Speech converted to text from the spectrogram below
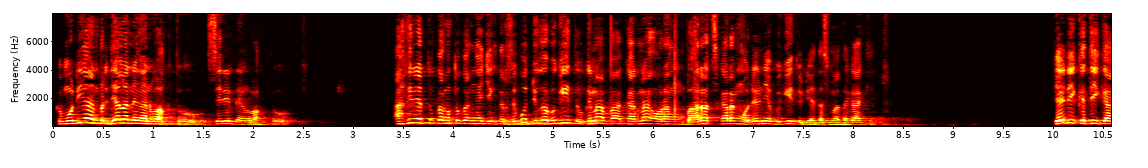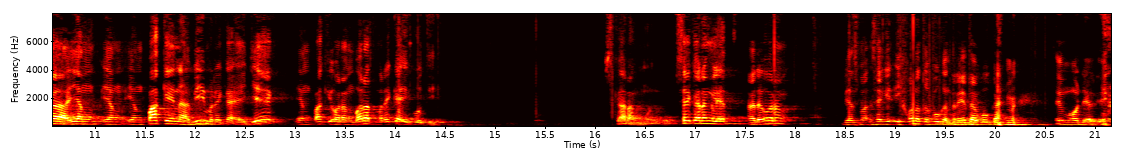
Kemudian berjalan dengan waktu, sering dengan waktu. Akhirnya tukang-tukang ngejek tersebut juga begitu. Kenapa? Karena orang barat sekarang modelnya begitu di atas mata kaki. Jadi ketika yang yang yang pakai nabi mereka ejek, yang pakai orang barat mereka ikuti. Sekarang saya kadang lihat ada orang di atas mata saya kira ikhwan atau bukan, ternyata bukan. saya model ya.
